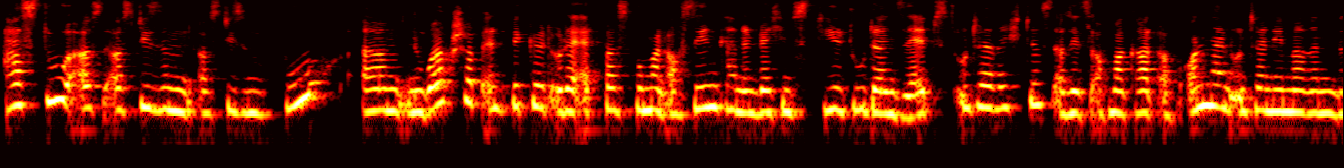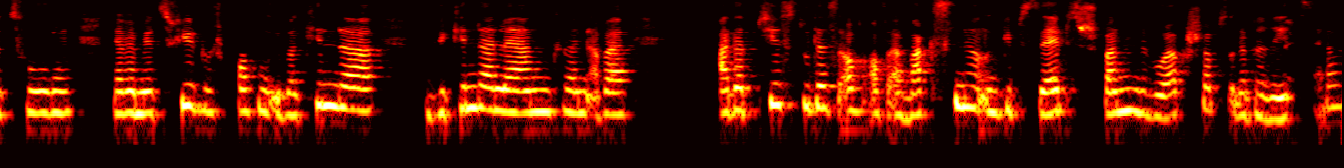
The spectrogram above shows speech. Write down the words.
Hast du aus, aus, diesem, aus diesem Buch ähm, einen Workshop entwickelt oder etwas, wo man auch sehen kann, in welchem Stil du dann selbst unterrichtest? Also jetzt auch mal gerade auf Online-Unternehmerinnen bezogen. Ja, wir haben jetzt viel gesprochen über Kinder und wie Kinder lernen können, aber adaptierst du das auch auf Erwachsene und gibst selbst spannende Workshops oder berätst da?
